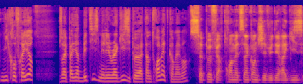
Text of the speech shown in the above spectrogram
micro frayeur. Je voudrais pas dire de bêtises, mais les raggies, ils peuvent atteindre 3 mètres quand même. Hein. Ça peut faire 3 mètres 50, j'ai vu des raggies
